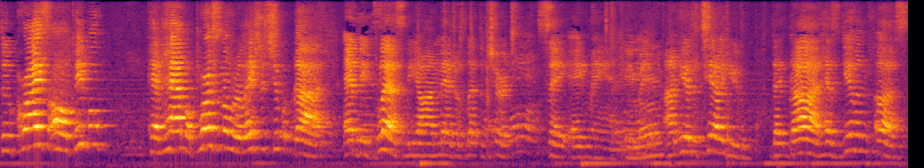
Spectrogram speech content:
Through Christ, all people can have a personal relationship with God and be blessed beyond measures. Let the church say amen. Amen. I'm here to tell you that God has given us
